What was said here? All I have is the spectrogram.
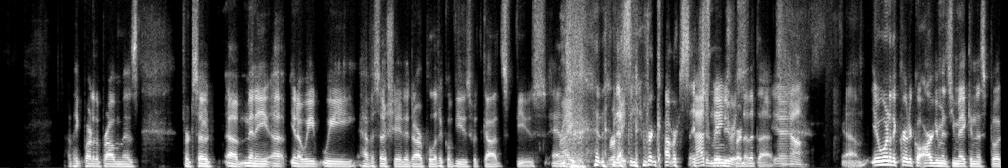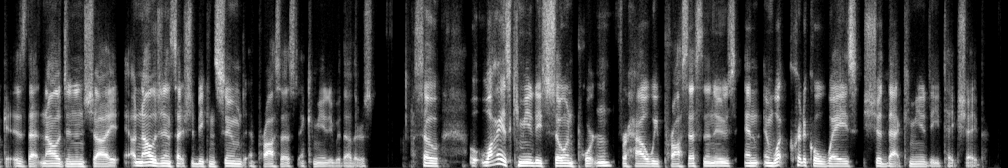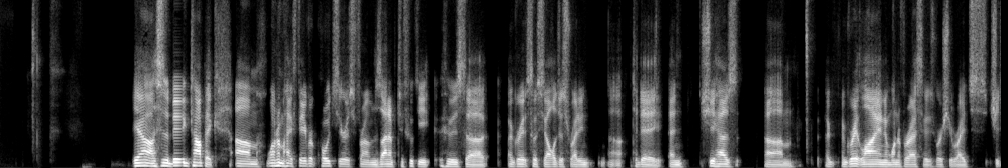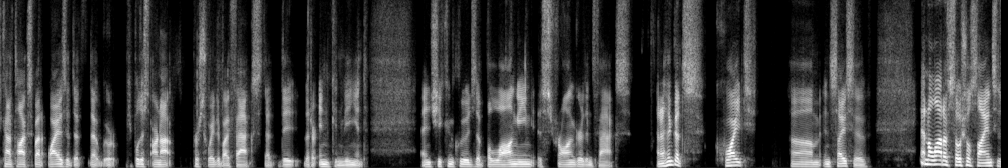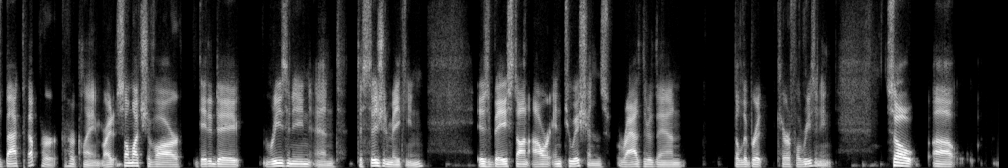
I think part of the problem is for so uh, many uh, you know we we have associated our political views with god's views and right. right. that's a different conversation that's maybe dangerous. for another time yeah um, you know one of the critical arguments you make in this book is that knowledge and insight uh, knowledge and insight should be consumed and processed in community with others so why is community so important for how we process the news and and what critical ways should that community take shape yeah, this is a big topic. Um, one of my favorite quotes here is from Zeynep Tufekci, who's uh, a great sociologist writing uh, today. And she has um, a, a, great line in one of her essays where she writes, she kind of talks about why is it that, that people just are not persuaded by facts that they that are inconvenient. And she concludes that belonging is stronger than facts. And I think that's quite um, incisive and a lot of social science has backed up her her claim right? So much of our day-to-day reasoning and decision making is based on our intuitions rather than deliberate careful reasoning. So uh,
